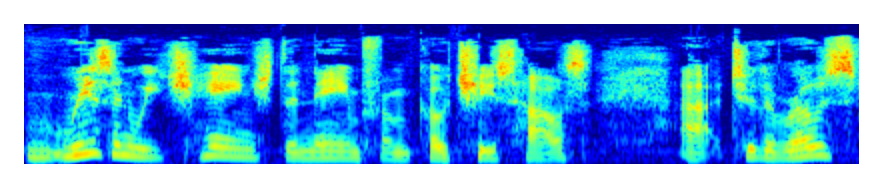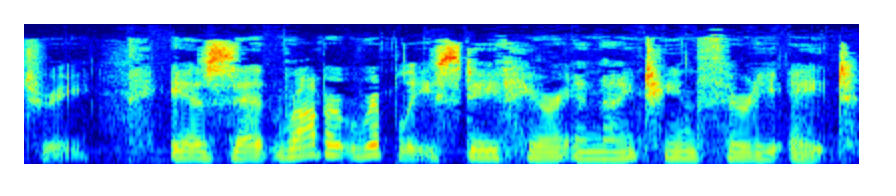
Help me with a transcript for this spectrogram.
reason we changed the name from Cochise House uh, to the rose tree is that Robert Ripley stayed here in 1938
